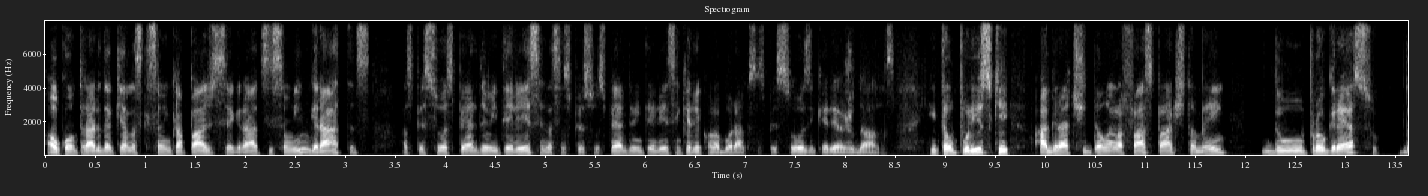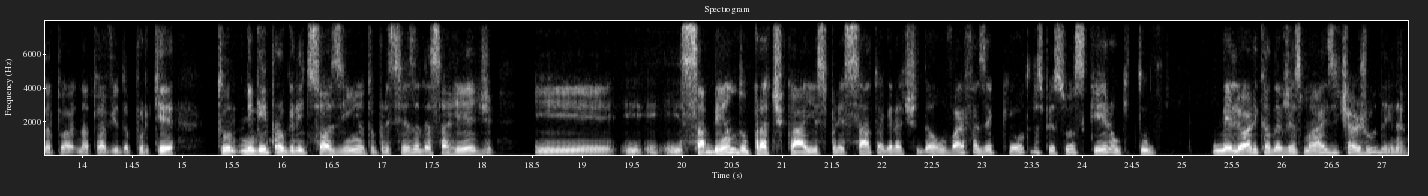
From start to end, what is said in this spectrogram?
Ao contrário daquelas que são incapazes de ser gratas e são ingratas, as pessoas perdem o interesse nessas pessoas, perdem o interesse em querer colaborar com essas pessoas, em querer ajudá-las. Então, por isso que a gratidão ela faz parte também do progresso da tua, na tua vida, porque tu, ninguém progride sozinho, tu precisa dessa rede e, e, e sabendo praticar e expressar tua gratidão vai fazer com que outras pessoas queiram que tu melhore cada vez mais e te ajudem, né?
